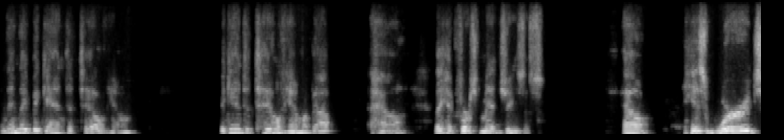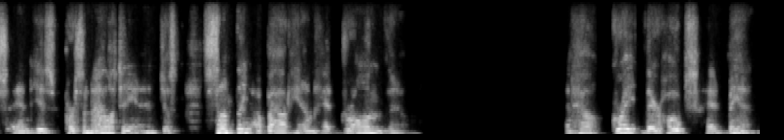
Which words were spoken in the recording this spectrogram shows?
And then they began to tell him, began to tell him about how they had first met Jesus, how his words and his personality and just something about him had drawn them, and how great their hopes had been.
